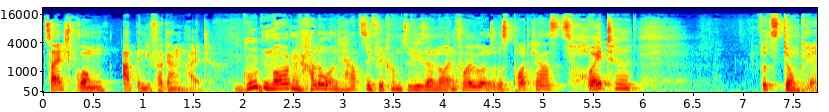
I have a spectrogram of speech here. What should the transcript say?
Zeitsprung ab in die Vergangenheit. Guten Morgen, hallo und herzlich willkommen zu dieser neuen Folge unseres Podcasts. Heute wird's dunkel.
